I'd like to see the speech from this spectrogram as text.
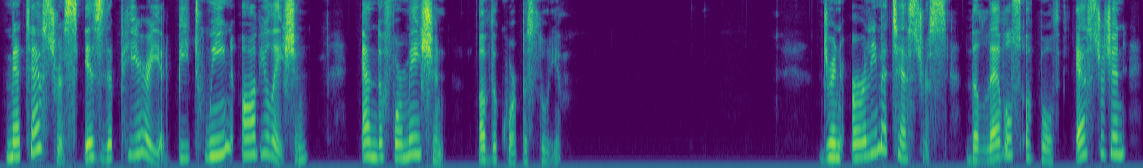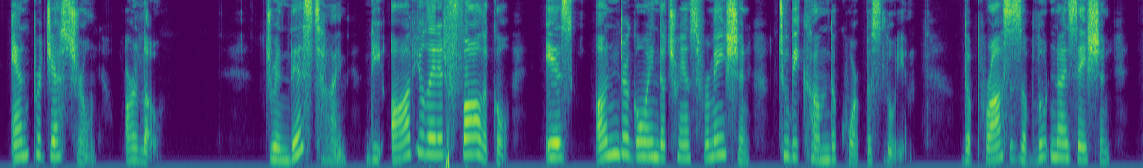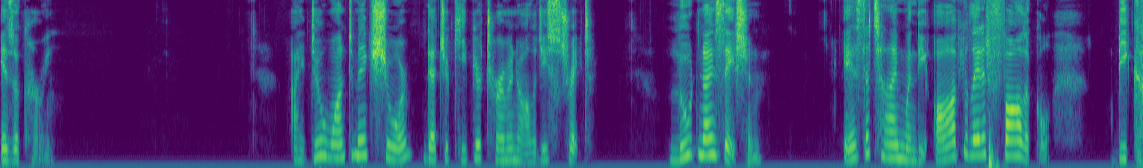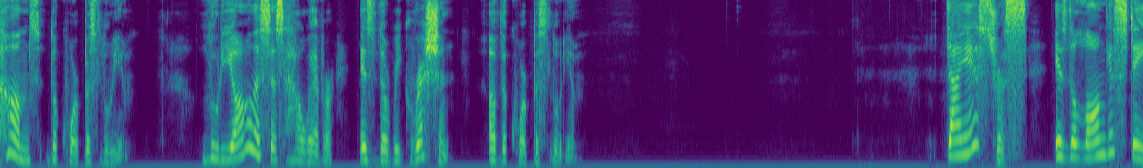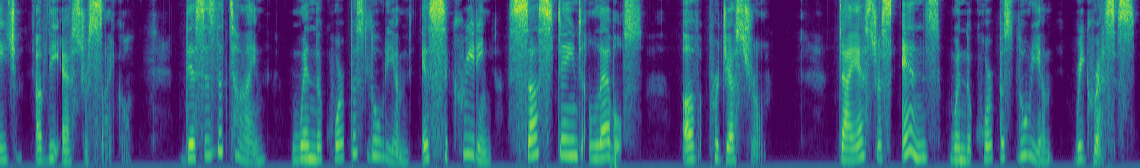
Metestrus is the period between ovulation and the formation of the corpus luteum. During early metestrus, the levels of both estrogen and progesterone are low. During this time, the ovulated follicle is undergoing the transformation to become the corpus luteum. The process of luteinization is occurring. I do want to make sure that you keep your terminology straight. Luteinization is the time when the ovulated follicle becomes the corpus luteum. Luteolysis, however, is the regression of the corpus luteum. Diestrus is the longest stage of the estrous cycle. This is the time when the corpus luteum is secreting sustained levels of progesterone. Diestrus ends when the corpus luteum regresses.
